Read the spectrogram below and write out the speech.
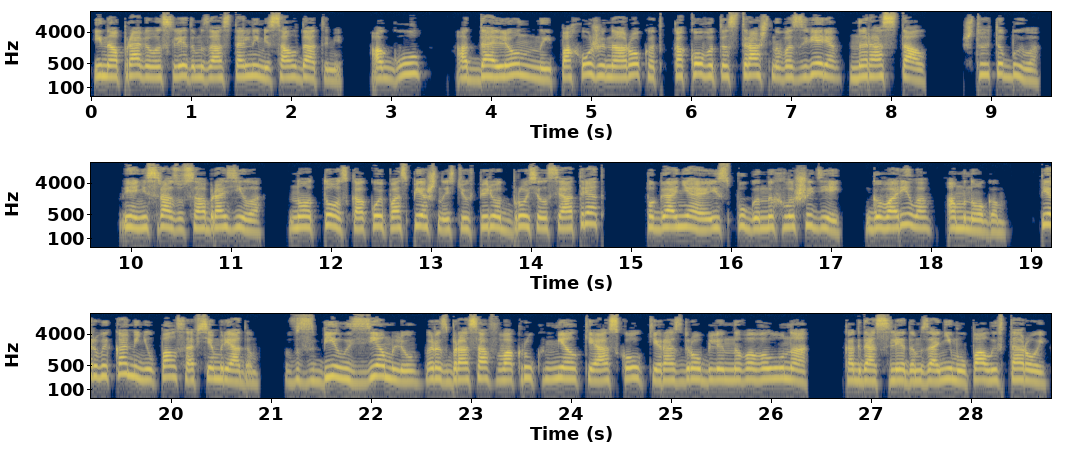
и направила следом за остальными солдатами. А гул, отдаленный, похожий на рокот какого-то страшного зверя, нарастал. Что это было? Я не сразу сообразила, но то, с какой поспешностью вперед бросился отряд, погоняя испуганных лошадей, говорило о многом. Первый камень упал совсем рядом взбил землю, разбросав вокруг мелкие осколки раздробленного валуна, когда следом за ним упал и второй.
